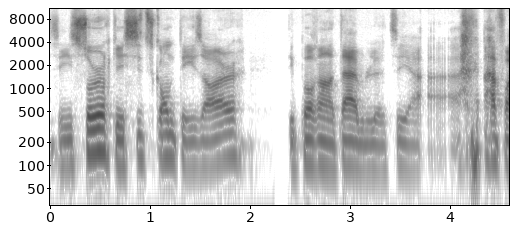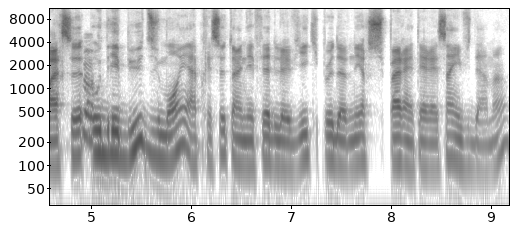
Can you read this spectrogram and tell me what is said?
C'est sûr que si tu comptes tes heures, tu n'es pas rentable à, à, faire ça. Au début, du moins, après ça, tu as un effet de levier qui peut devenir super intéressant, évidemment.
